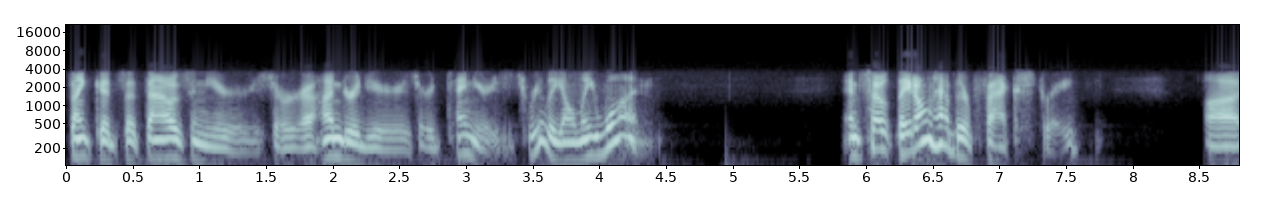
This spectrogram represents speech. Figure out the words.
think it's a thousand years or a hundred years or ten years. It's really only one. And so they don't have their facts straight. Uh,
